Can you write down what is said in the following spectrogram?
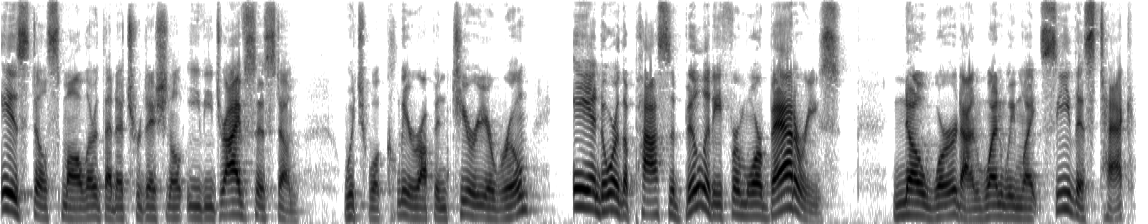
is still smaller than a traditional EV drive system, which will clear up interior room and or the possibility for more batteries. No word on when we might see this tech,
